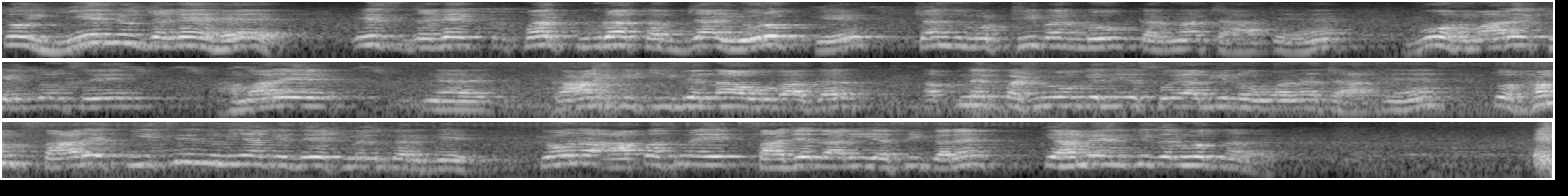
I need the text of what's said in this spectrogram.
तो ये जो जगह है, इस जगह पर पूरा कब्जा यूरोप के चंद मुट्ठी भर लोग करना चाहते हैं। वो हमारे खेतों से, हमारे काम की चीज़ें ना उगा कर अपने पशुओं के लिए सोयाबीन उगवाना चाहते हैं। तो हम सारे तीसरी दुनिया के देश मिल करके क्यों ना आपस में एक साझेदारी ऐसी करें कि हमें इनकी ज़रूरत ना रहे।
